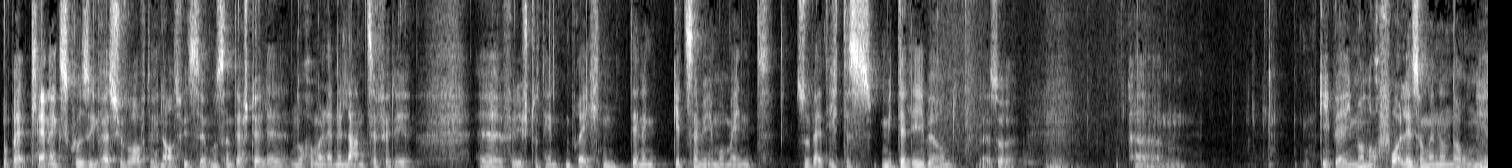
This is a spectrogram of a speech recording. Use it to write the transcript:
Wobei, kleiner Exkurs, ich weiß schon, worauf du hinaus willst. Ich muss an der Stelle noch einmal eine Lanze für die, äh, für die Studenten brechen. Denen geht es nämlich im Moment, soweit ich das miterlebe und also ähm, gebe ja immer noch Vorlesungen an der Uni,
